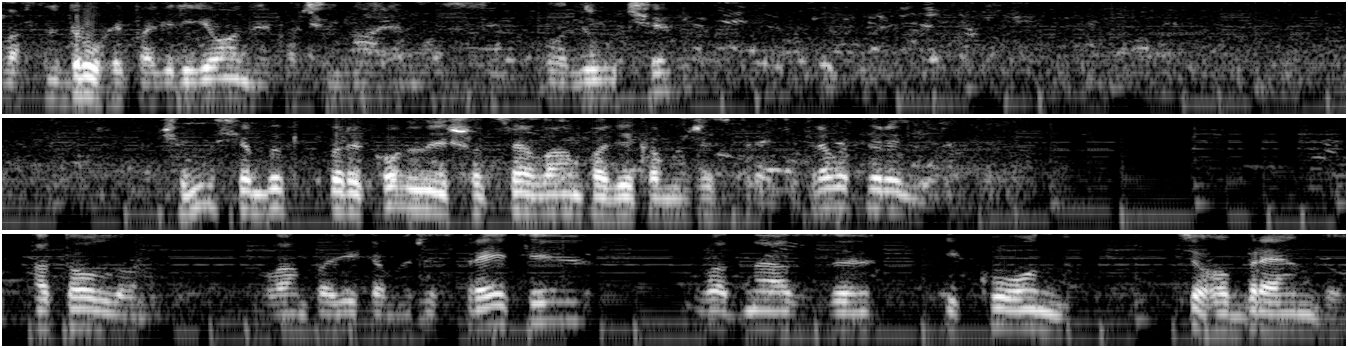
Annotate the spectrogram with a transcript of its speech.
власне, другий павільйон і починаємо з Олюче. Чомусь я був переконаний, що це лампа Віка Маджестреті. Треба перевірити. Атолло лампа Віка Маджестреті одна з ікон цього бренду.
